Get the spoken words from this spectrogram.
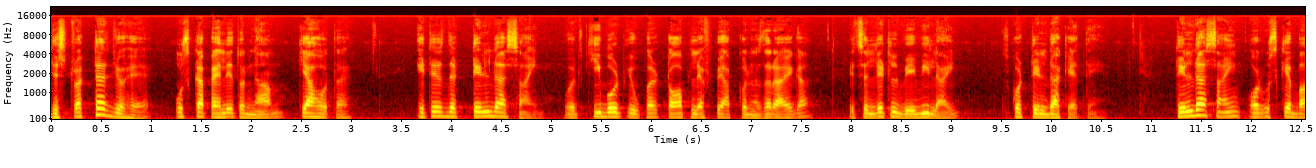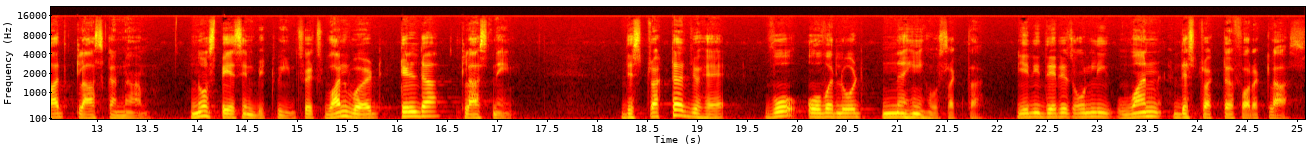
डिस्ट्रक्टर जो है, उसका पहले तो नाम क्या होता है? It is the tilde sign वो कीबोर्ड के ऊपर टॉप लेफ़्ट पे आपको नज़र आएगा। It's a little wavy line उसको टिल्डा कहते हैं। टिल्डा साइन और उसके बाद क्लास का नाम। No space in between so it's one word tilde class name destructor जो है, वो ओवरलोड नहीं हो सकता। यानी there is only one destructor for a class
